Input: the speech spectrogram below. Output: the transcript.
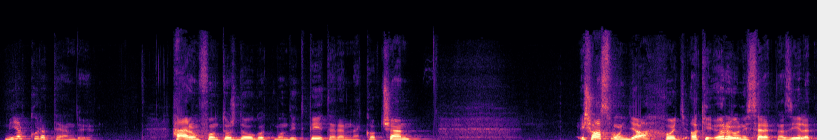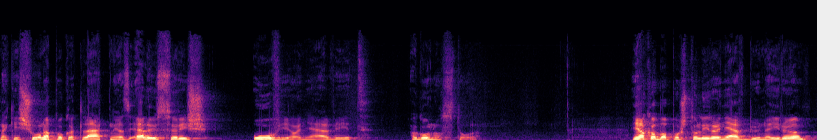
Mi akkor a teendő? Három fontos dolgot mond itt Péter ennek kapcsán. És azt mondja, hogy aki örülni szeretne az életnek és jó napokat látni, az először is óvja a nyelvét a gonosztól. Jakab apostol ír a nyelvbűneiről,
